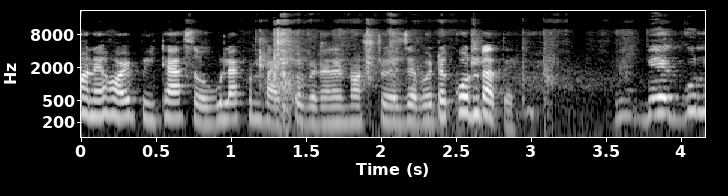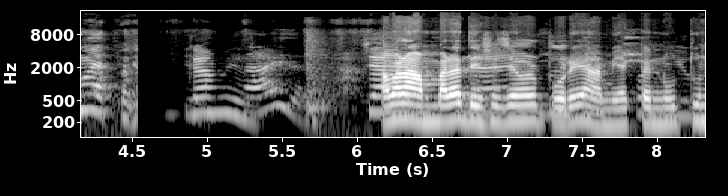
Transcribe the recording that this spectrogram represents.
মনে হয়, পিঠা আছে, ওগুলো এখন বাইর করবে না নষ্ট হয়ে যাবে। ওটা কোনটাতে? আমার আম্মারা দেশে যাওয়ার পরে আমি একটা নতুন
